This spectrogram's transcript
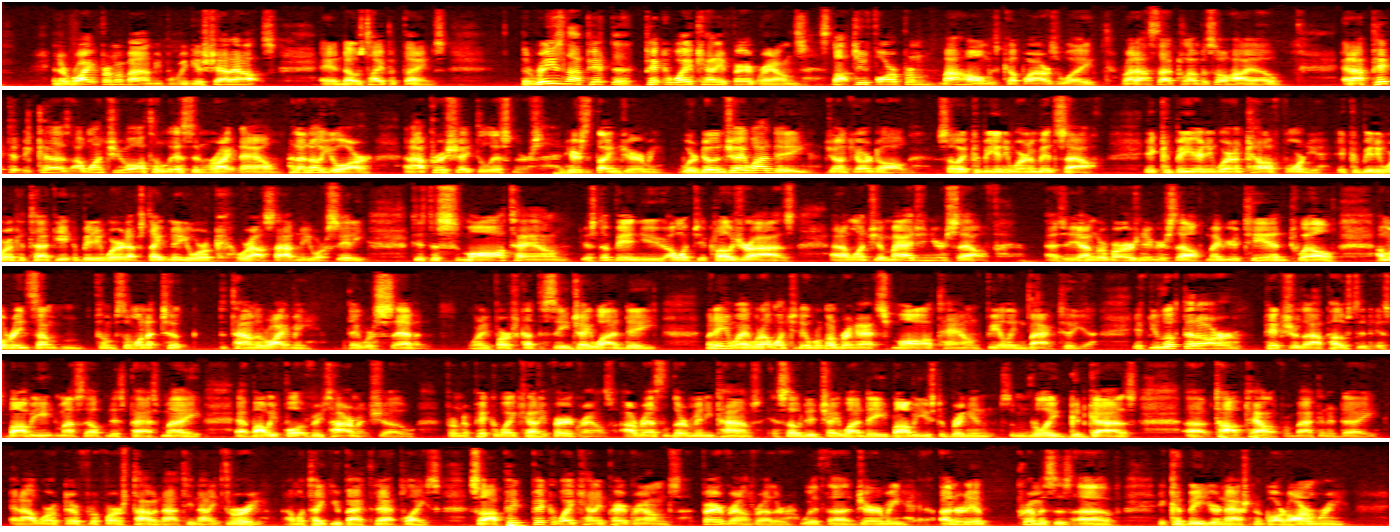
in the right frame of mind before we give shout outs and those type of things. The reason I picked the Pickaway County Fairgrounds, it's not too far from my home, it's a couple hours away, right outside Columbus, Ohio. And I picked it because I want you all to listen right now, and I know you are, and I appreciate the listeners. And here's the thing, Jeremy. We're doing JYD, Junkyard Dog, so it could be anywhere in the Mid South. It could be anywhere in California. It could be anywhere in Kentucky. It could be anywhere in upstate New York or outside of New York City. Just a small town, just a venue. I want you to close your eyes and I want you to imagine yourself as a younger version of yourself. Maybe you're 10, 12. I'm going to read something from someone that took the time to write me. They were seven when we first got to see JYD. But anyway, what I want you to do, we're going to bring that small town feeling back to you. If you looked at our picture that I posted, is Bobby Eaton myself in this past May at Bobby Fulton's retirement show from the Pickaway County Fairgrounds. I wrestled there many times, and so did JYD. Bobby used to bring in some really good guys, uh, top talent from back in the day, and I worked there for the first time in 1993. I'm going to take you back to that place. So I picked Pickaway County Fairgrounds, Fairgrounds rather, with uh, Jeremy under the premises of it could be your National Guard Armory,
